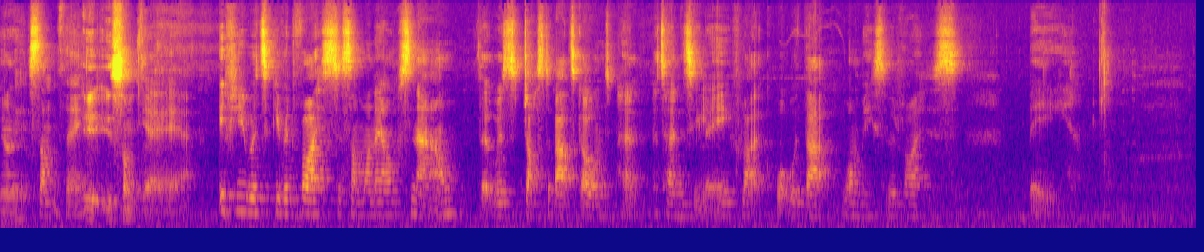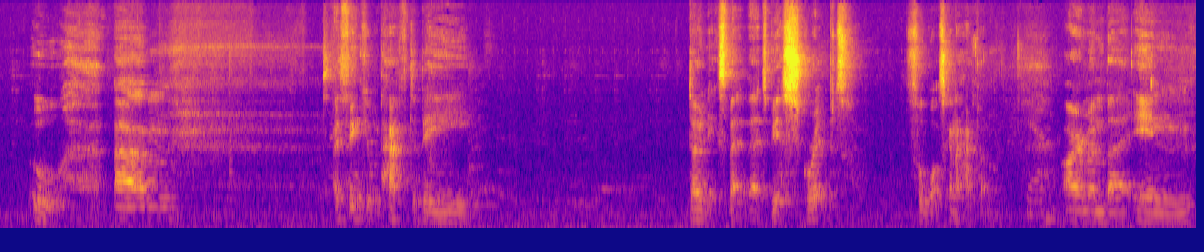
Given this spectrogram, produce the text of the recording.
you know, It's something. it is something. Yeah, yeah. If you were to give advice to someone else now that was just about to go on to paternity leave, like what would that one piece of advice be? Ooh, um, I think it would have to be. Don't expect there to be a script for what's going to happen. Yeah. I remember in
